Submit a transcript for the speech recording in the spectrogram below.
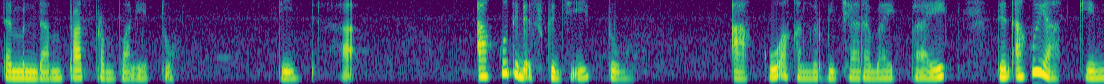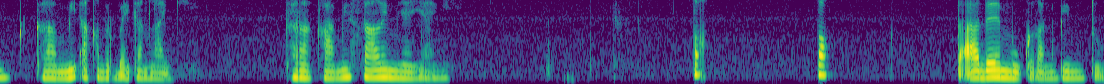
dan mendamprat perempuan itu. Tidak, aku tidak sekeji itu. Aku akan berbicara baik-baik dan aku yakin kami akan berbaikan lagi. Karena kami saling menyayangi. Tok, tok, tak ada yang membukakan pintu.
